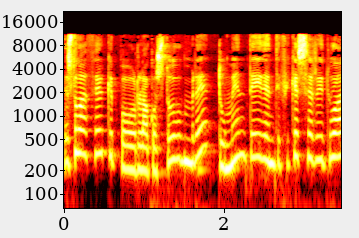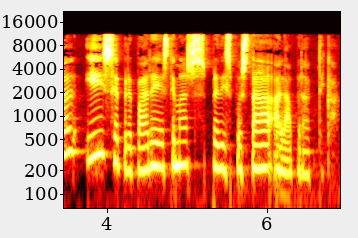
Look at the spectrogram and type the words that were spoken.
Esto va a hacer que por la costumbre tu mente identifique ese ritual y se prepare, esté más predispuesta a la práctica.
